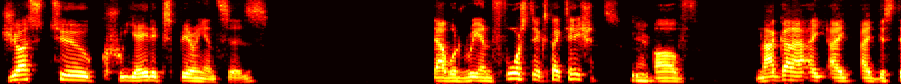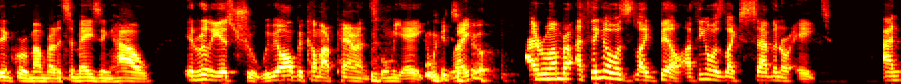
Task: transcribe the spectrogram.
just to create experiences that would reinforce the expectations Yeah. of not gonna I, I I distinctly remember and it's amazing how it really is true. We all become our parents when we age, right? do. I remember I think I was like Bill, I think I was like seven or eight. And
